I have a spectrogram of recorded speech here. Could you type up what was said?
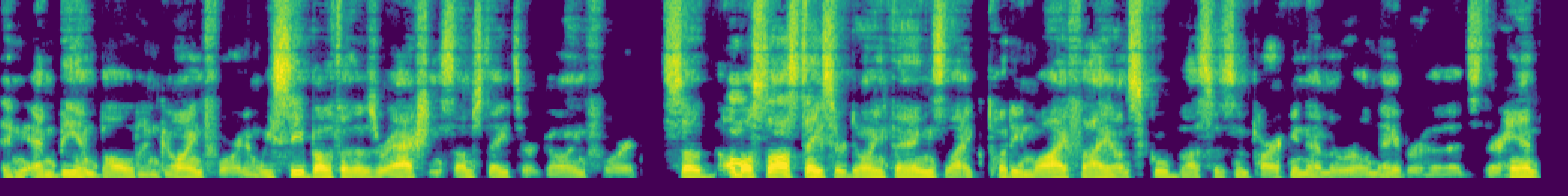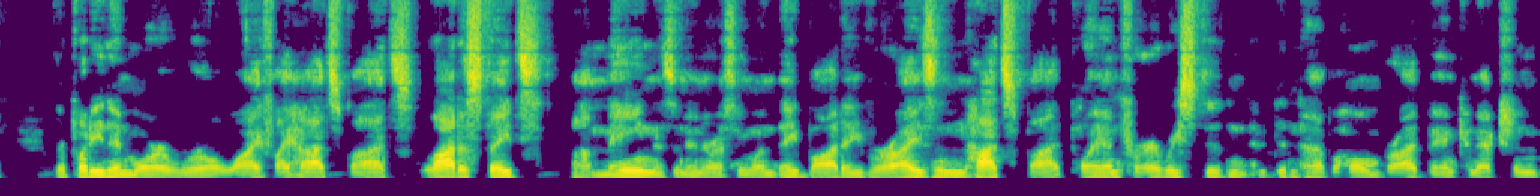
and, and, being bold and going for it. And we see both of those reactions. Some states are going for it. So almost all states are doing things like putting Wi-Fi on school buses and parking them in rural neighborhoods. They're hand they're putting in more rural Wi-Fi hotspots. A lot of states, uh, Maine is an interesting one. They bought a Verizon hotspot plan for every student who didn't have a home broadband connection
